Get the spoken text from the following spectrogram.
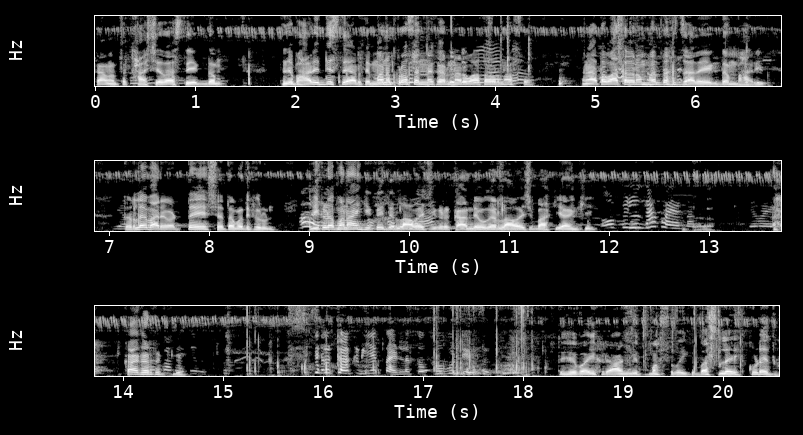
काय म्हणतात खासियत असते एकदम. म्हणजे भारीच दिसतं यार ते मन प्रसन्न करणारं वातावरण असतं. आणि आता वातावरण पण तसंच झालं एकदम भारी. तर लय भारी वाटतंय शेतामध्ये फिरून. इकडं पण आणखी काहीतरी लावायची इकडं कांदे वगैरे लावायचे बाकी आणखी ओ पिल्लू दाखवा एकदा. तेव्हा एक- काय करते पिल्लू त्याला काकडी एक साईडला तो कोंबून ठेवत हे बा इकडे अन्वित मस्त पैकी बसलाय. कुठे आहे तू?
